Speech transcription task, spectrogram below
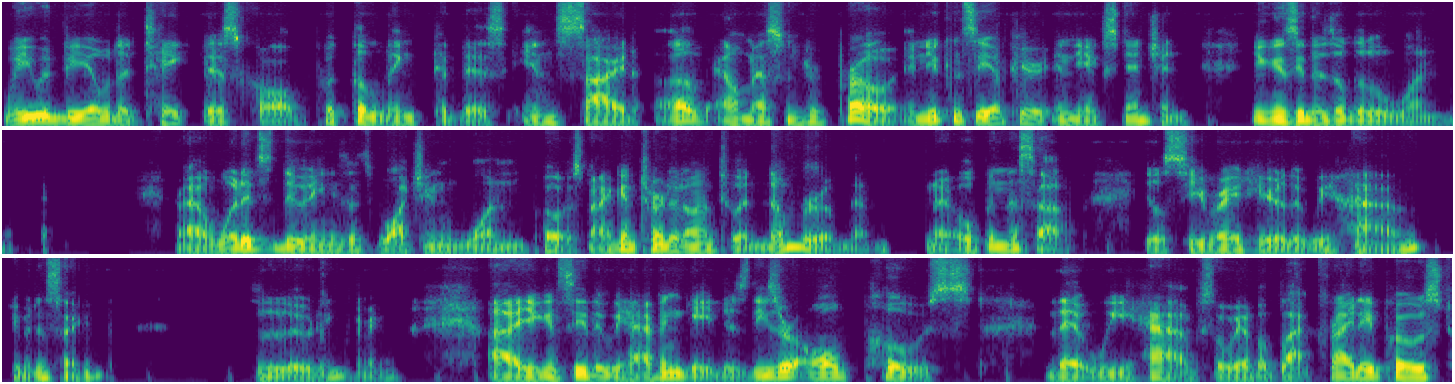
We would be able to take this call, put the link to this inside of L Messenger Pro. And you can see up here in the extension, you can see there's a little one. Right. What it's doing is it's watching one post. Now I can turn it on to a number of them. When I open this up, you'll see right here that we have, give it a second, loading. Uh, you can see that we have engages. These are all posts that we have. So we have a Black Friday post.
